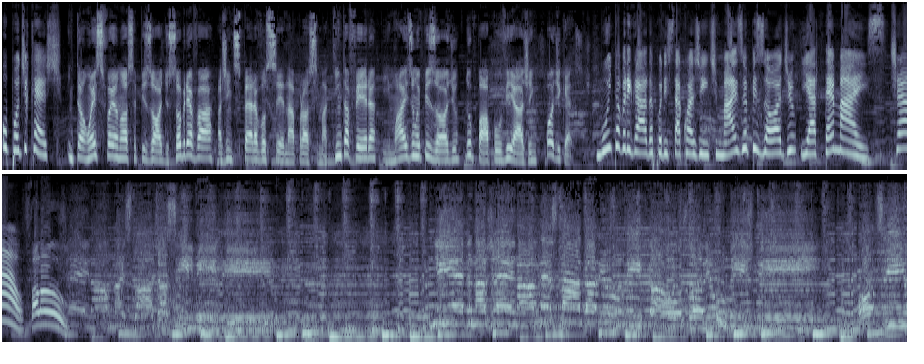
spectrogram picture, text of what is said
o podcast. Então, esse foi o nosso episódio sobre a VAR. A gente espera você na próxima quinta-feira em mais um episódio do Papo Viagem Podcast. Muito obrigada por estar com a gente mais um episódio e até mais. Tchau. Falou. Zna Odsviju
